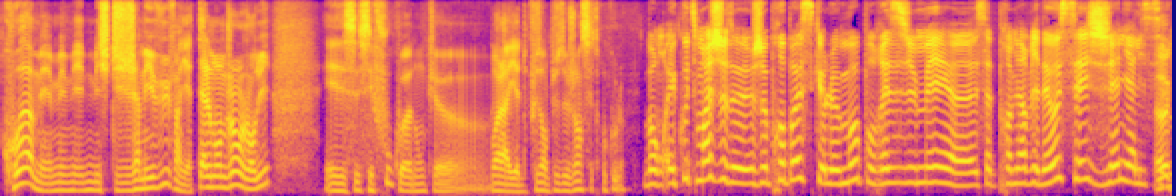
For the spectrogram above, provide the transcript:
quoi? Mais, mais, mais, mais je t'ai jamais vu. Enfin, il y a tellement de gens aujourd'hui. Et c'est fou, quoi. Donc, euh, voilà, il y a de plus en plus de gens, c'est trop cool. Bon, écoute, moi, je, je propose que le mot pour résumer euh, cette première vidéo, c'est génialissime. Ok,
